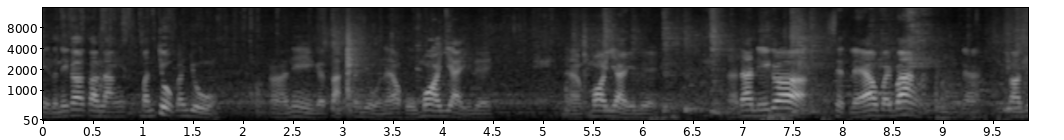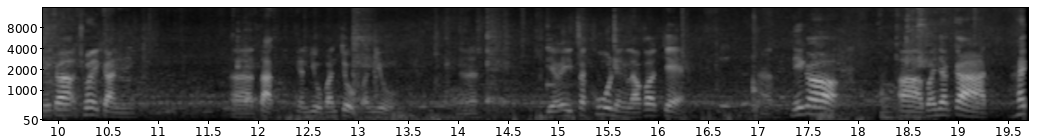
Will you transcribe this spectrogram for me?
นี่ตอนนี้ก็กำลังบรรจุกันอยู่อ่านี่ก็ตักกันอยู่นะโอ้โหหม้อใหญ่เลยนะหม้อใหญ่เลยนะด้านนี้ก็เสร็จแล้วไปบ้างนะตอนนี้ก็ช่วยกันอ่าตักกันอยู่บรรจุกันอยู่นะเดี๋ยวอีกสักครู่หนึ่งเราก็แจกอะนี่ก็อ่า บรรยากาศให้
